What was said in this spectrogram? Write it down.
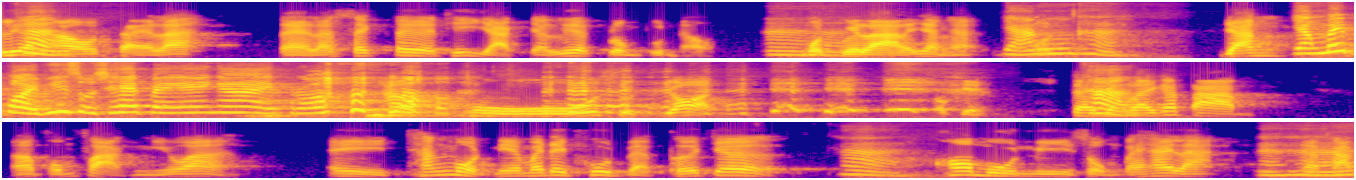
เลือกค่ะเอาแต่ละ แต่ละเซกเตอร์ที่อยากจะเลือกลงทุนเอาอ่หมดเวลาแล้วยังฮะยังหมดค่ะ ยัง ยังไม่ปล่อยพี่สุเชษฐ์ไปง่าย ๆ เพราะอ้าเราวโอ้โหสุดยอด โอเค แต่ค่ะอย่างไรก็ตามเอ่อผมฝากอย่างนี้ว่าไอ้ทั้งหมดเนี่ยไม่ได้พูดแบบเพ้อเจ้อค่ะข้อมูลมีส่งไปให้ละอ่าฮะนะครับ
